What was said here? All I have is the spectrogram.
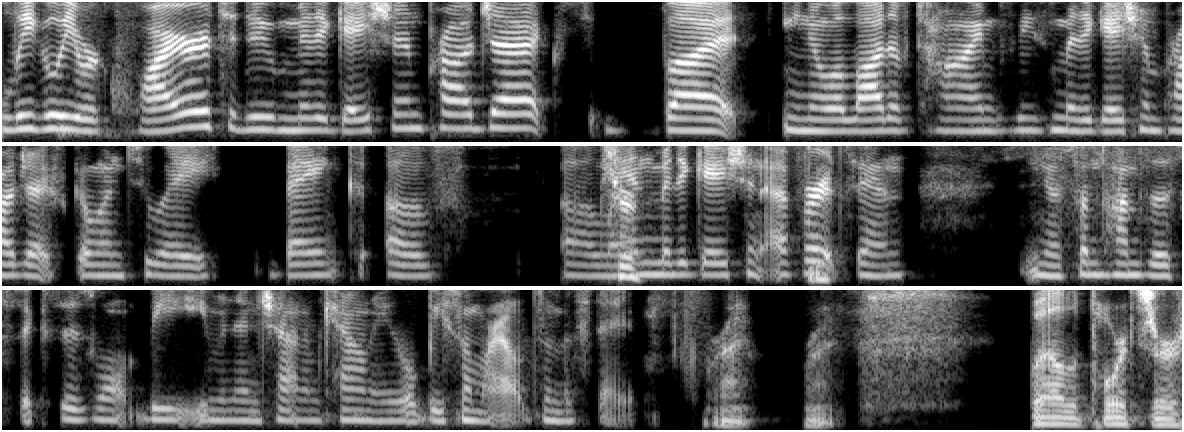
legally required to do mitigation projects, but you know, a lot of times these mitigation projects go into a bank of uh, land sure. mitigation efforts, and you know, sometimes those fixes won't be even in Chatham County; they'll be somewhere else in the state. Right, right. Well, the ports are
